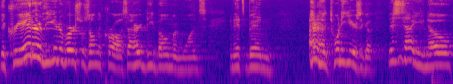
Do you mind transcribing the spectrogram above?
The creator of the universe was on the cross. I heard Dee Bowman once, and it's been 20 years ago. This is how you know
